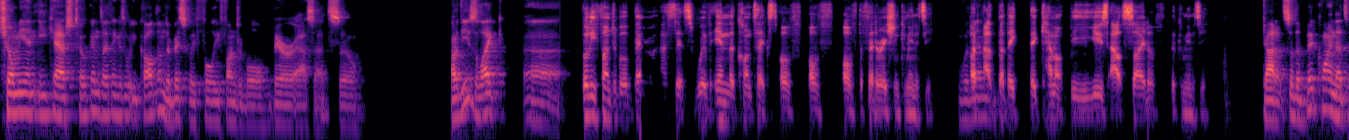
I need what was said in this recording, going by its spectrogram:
Chaumian eCash tokens, I think is what you called them. They're basically fully fungible bearer assets. So are these like uh, fully fungible bearer assets within the context of of of the federation community? Within... But uh, but they they cannot be used outside of the community. Got it. So the Bitcoin that's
